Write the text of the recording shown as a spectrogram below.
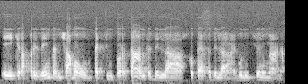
e che rappresenta diciamo, un pezzo importante della scoperta dell'evoluzione umana.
